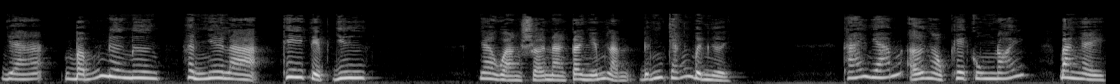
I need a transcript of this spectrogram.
Dạ, bẩm nương nương, hình như là thi tiệp dư. Nha hoàng sợ nàng ta nhiễm lạnh, đứng chắn bên người. Thái giám ở Ngọc Khê Cung nói, ban ngày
